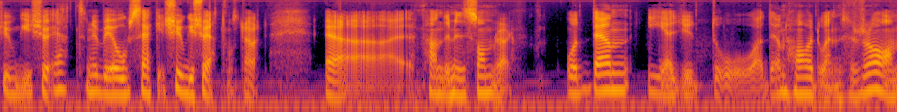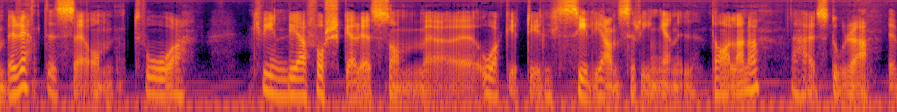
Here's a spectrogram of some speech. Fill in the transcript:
2021. Nu blir jag osäker, 2021 måste det ha varit. Eh, pandemisomrar. Och den är ju då, den har då en ramberättelse om två kvinnliga forskare som eh, åker till Siljansringen i Dalarna. Den här stora eh,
